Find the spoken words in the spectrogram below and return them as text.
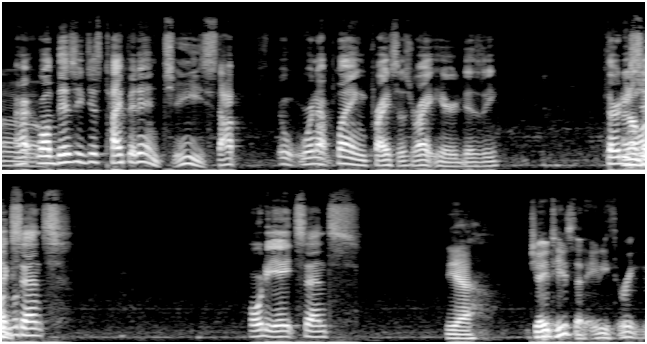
Uh, all right, well, Dizzy, just type it in. Jeez, stop. We're not playing prices right here, Dizzy. 36 cents, 48 cents. Yeah. JT said 83.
